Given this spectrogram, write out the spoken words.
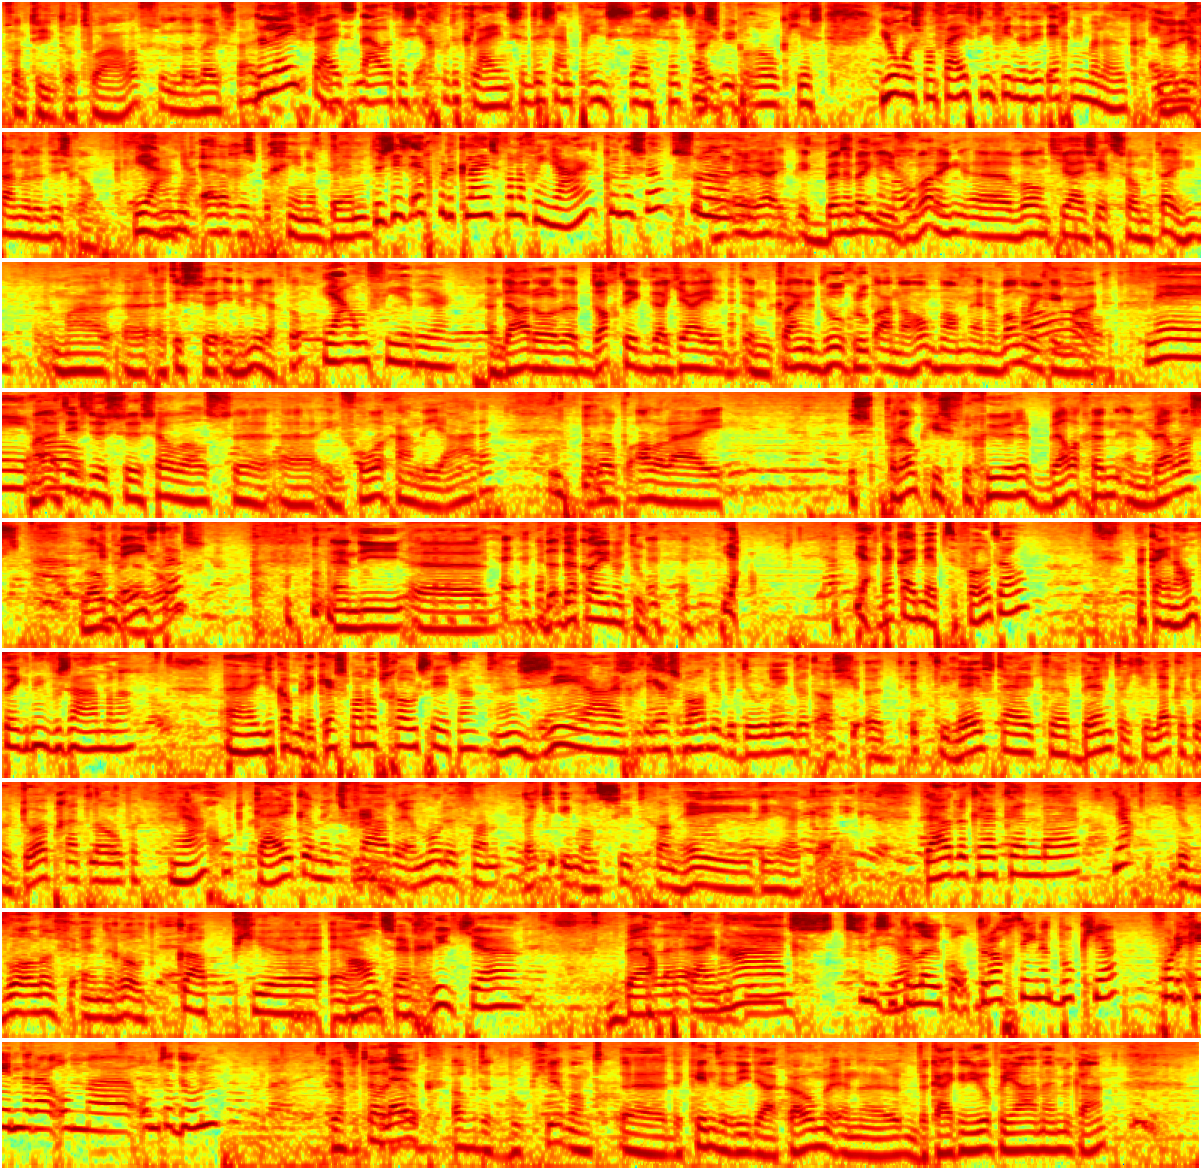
van 10 tot 12, de leeftijd? De leeftijd, nou het is echt voor de kleinste. Er zijn prinsessen, het zijn ik- sprookjes. Jongens van 15 vinden dit echt niet meer leuk. Nee, die gaan naar de disco. Ja. Je moet ergens beginnen, Ben. Dus dit is echt voor de kleinste vanaf een jaar, kunnen ze? Zo- Nou, eh, ja, ik, ik ben een beetje in verwarring, eh, want jij zegt zo meteen, maar eh, het is eh, in de middag toch? Ja, om vier uur. En daardoor eh, dacht ik dat jij een kleine doelgroep aan de hand nam en een wandeling ging maken. Nee, Maar oh. het is dus eh, zoals eh, eh, in voorgaande jaren. Lopen allerlei sprookjesfiguren, Belgen en Bellers, lopen En beesten. rond. En die, eh, da- daar kan je naartoe. Ja. ja, daar kan je mee op de foto. Daar kan je een handtekening verzamelen. Eh, je kan met de kerstman op schoot zitten. Een zeer Ja, aardige dus het is kerstman. gewoon de bedoeling dat als je eh, op die leeftijd eh, bent, dat je lekker door het dorp gaat lopen. Ja. Goed kijken met je vader en moeder van dat je iemand ziet van hé, hey, die herken ik. Duidelijk herkenbaar. Ja. De wolf en roodkapje en Hans en Grietje. bellen kapitein en Haak. En er zitten Ja. leuke opdrachten in het boekje voor de kinderen om, eh, om te doen. Ja, vertel eens Leuk. over, over dat boekje. Want eh, de kinderen die daar komen, en eh, bekijken die op een jaar neem ik aan.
